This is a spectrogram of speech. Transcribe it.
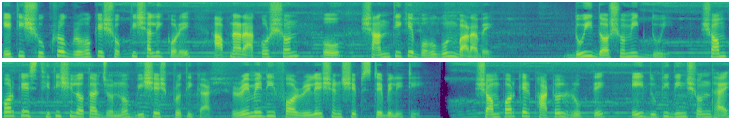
এটি শুক্র গ্রহকে শক্তিশালী করে আপনার আকর্ষণ ও শান্তিকে বহুগুণ বাড়াবে। দুই দশমিক দুই। সম্পর্কে স্থিতিশীলতার জন্য বিশেষ প্রতিকার। রেমেডি ফর রিলেশনশিপ স্টেবিলিটি সম্পর্কের ফাটল রুখতে এই দুটি দিন সন্ধ্যায়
